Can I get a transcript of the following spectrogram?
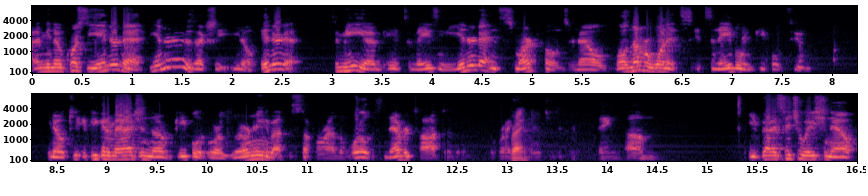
I mean, of course, the internet. The internet is actually, you know, internet to me, it's amazing. The internet and smartphones are now. Well, number one, it's it's enabling people to, you know, if you can imagine the people who are learning about this stuff around the world, it's never taught to them right, right. now, which is a great thing. Um, you've got a situation now.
